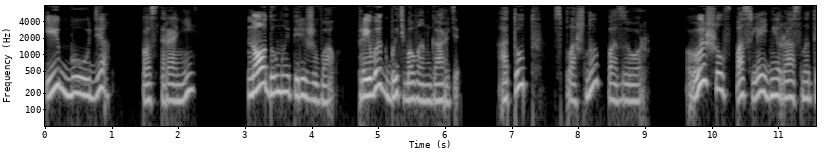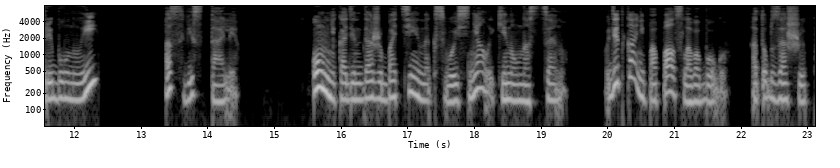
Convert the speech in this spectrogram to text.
и будя. Посторонись. Но, думаю, переживал. Привык быть в авангарде. А тут сплошной позор. Вышел в последний раз на трибуну и... освистали. Умник один даже ботинок свой снял и кинул на сцену. В детка не попал, слава богу, а то б зашиб.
